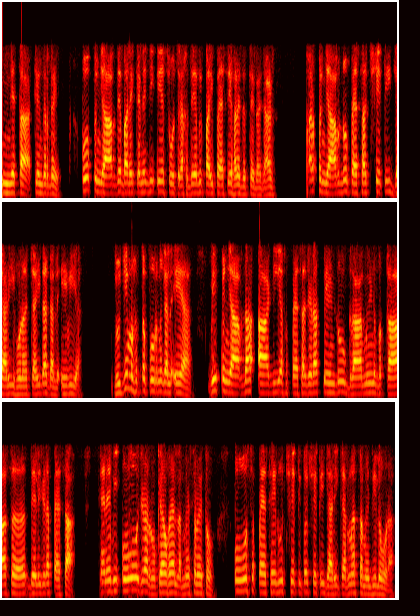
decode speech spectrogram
ਨੇਤਾ ਕੇਂਦਰ ਦੇ ਉਹ ਪੰਜਾਬ ਦੇ ਬਾਰੇ ਕਹਿੰਦੇ ਜੀ, ਇਹ ਸੋਚ ਰੱਖਦੇ ਆ ਵੀ ਭਾਈ ਪੈਸੇ ਹਲੇ ਦਿੱਤੇ ਨਾ ਜਾਣ। ਪਰ ਪੰਜਾਬ ਨੂੰ ਪੈਸਾ ਛੇਤੀ ਜਾਰੀ ਹੋਣਾ ਚਾਹੀਦਾ, ਗੱਲ ਇਹ ਵੀ ਆ। ਦੂਜੀ ਮਹੱਤਵਪੂਰਨ ਗੱਲ ਇਹ ਆ ਵੀ ਪੰਜਾਬ ਦਾ ਆਰਡੀਐਫ ਪੈਸਾ ਜਿਹੜਾ ਪਿੰਡੂ ਗ੍ਰਾਮੀਣ ਵਿਕਾਸ ਦੇ ਲਈ ਜਿਹੜਾ ਪੈਸਾ, ਕਹਿੰਦੇ ਵੀ ਉਹ ਜਿਹੜਾ ਰੁਕਿਆ ਹੋਇਆ ਲੰਮੇ ਸਮੇਂ ਤੋਂ, ਉਸ ਪੈਸੇ ਨੂੰ ਛੇਤੀ ਤੋਂ ਛੇਤੀ ਜਾਰੀ ਕਰਨਾ ਸਮੇਂ ਦੀ ਲੋੜ ਆ।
